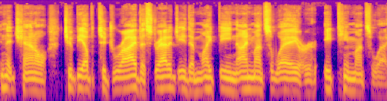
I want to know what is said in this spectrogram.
in the channel to be able to drive a strategy that might be nine months away or 18 months away.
